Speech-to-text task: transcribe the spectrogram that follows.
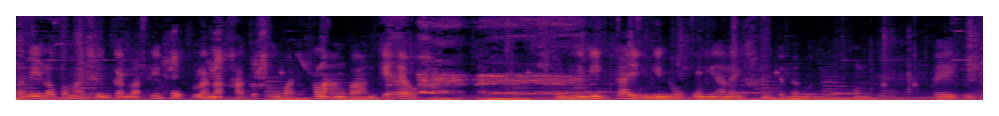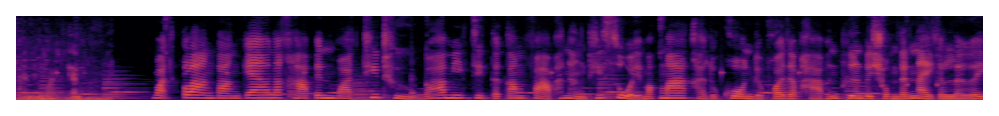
ตอนนี้เราก็มาถึงกันวัดที่6แล้วนะคะ ก็คือวัดกลางบางแก้วค่ะวันนี้มีไก่มีนกมีอะไรขันเต็มไปหมดเลยทุกคนไปดูภายในวัดกัน วัดกลางบางแก้วนะคะ เป็นวัดที่ถือว่ามีจิตรกรรมฝาผนังที่สวยมากๆค่ะทุกคนเดี๋ยวพลอยจะพาเพื่อนๆไปชมด้านในกันเลย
